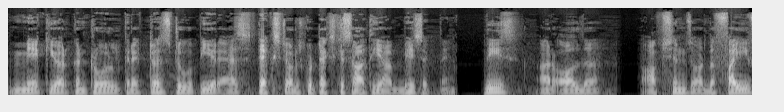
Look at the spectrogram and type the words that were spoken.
make your control characters to appear as text اور اس کو ٹیکسٹ کے ساتھ ہی آپ بھیج سکتے ہیں. These are all the options اور the five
